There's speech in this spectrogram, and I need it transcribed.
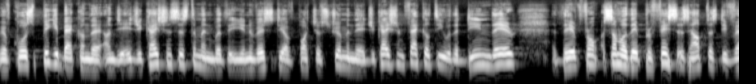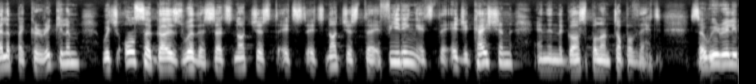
we of course piggyback on the on the education system and with the University of Potchefstroom and the education faculty with the dean there. There, from some of their professors helped us develop a curriculum which also goes with us. So it's not just it's it's not just the feeding, it's the education and then the gospel on top of that. So we're really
